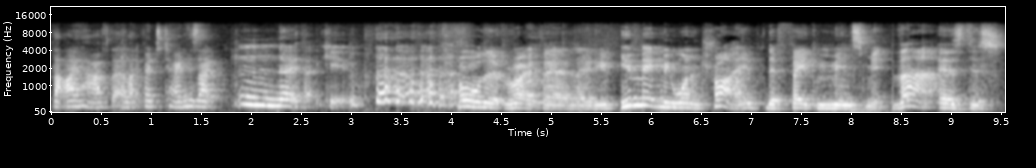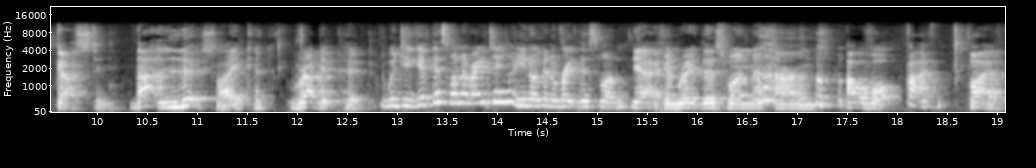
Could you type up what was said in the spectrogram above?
that I have that are like vegetarian, he's like, mm, no, thank you. Hold it right there, lady. You made me want to try the fake mincemeat. That is disgusting. That looks like rabbit poop. Would you give this one a rating, or are you not going to rate this one? Yeah, I can rate this one and out of what? Five. Five.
